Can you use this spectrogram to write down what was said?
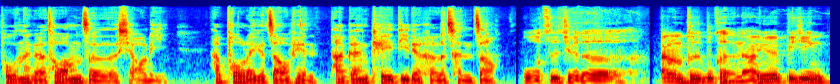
，po 那个拓荒者的小李，他 po 了一个照片，他跟 KD 的合成照。我是觉得，当然不是不可能啊，因为毕竟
